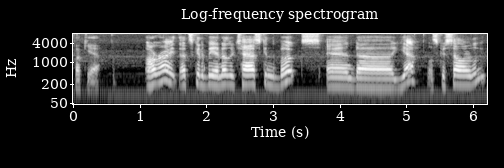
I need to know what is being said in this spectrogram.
Fuck yeah. Alright, that's going to be another task in the books. And, uh, yeah, let's go sell our loot.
